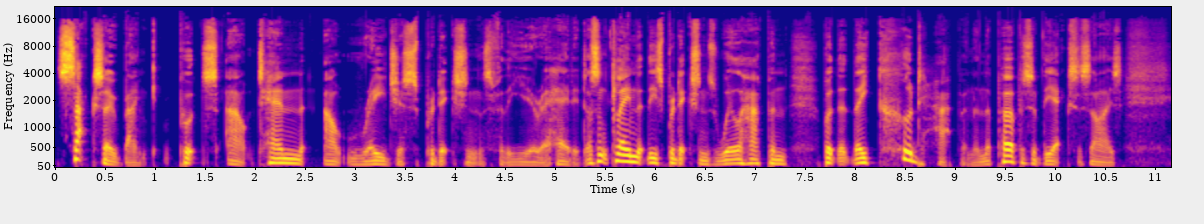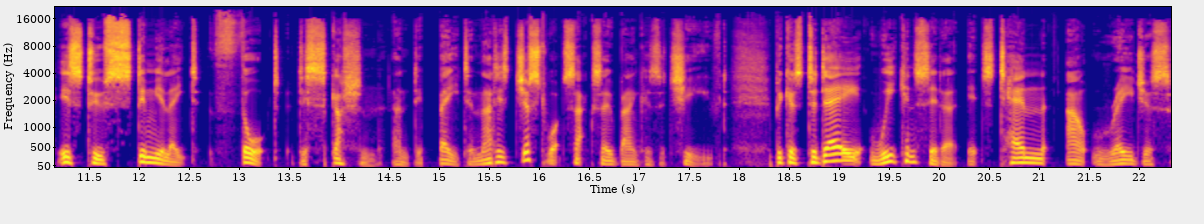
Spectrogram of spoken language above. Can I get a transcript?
Saxo Bank puts out 10 outrageous predictions for the year ahead. It doesn't claim that these predictions will happen, but that they could happen. And the purpose of the exercise is to stimulate thought discussion and debate, and that is just what Saxo Bank has achieved. Because today we consider its 10 outrageous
